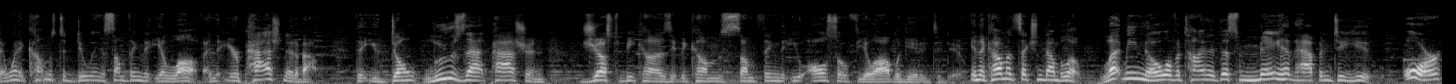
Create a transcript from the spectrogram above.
that when it comes to doing something that you love and that you're passionate about, that you don't lose that passion just because it becomes something that you also feel obligated to do. In the comment section down below, let me know of a time that this may have happened to you. Or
